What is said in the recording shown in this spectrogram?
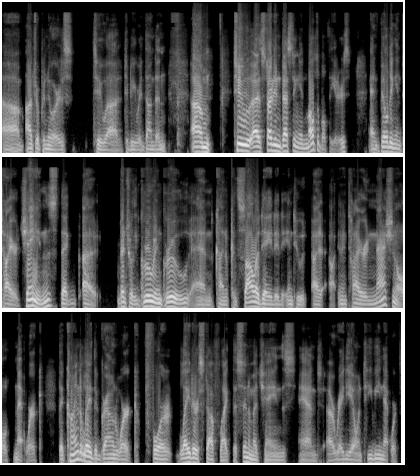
um, entrepreneurs to uh, to be redundant um, to uh, start investing in multiple theaters and building entire chains that uh, eventually grew and grew and kind of consolidated into a, an entire national network that kind of laid the groundwork for later stuff like the cinema chains and uh, radio and TV networks.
